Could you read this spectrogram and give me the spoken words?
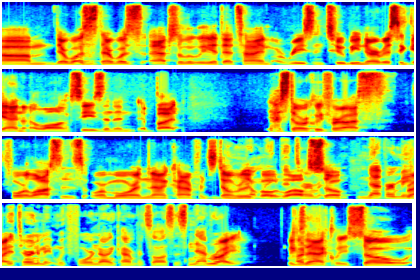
um, there was there was absolutely at that time a reason to be nervous again a long season and but historically for us four losses or more in the non-conference don't really Don't bode well tournament. so never made the tournament with four non-conference losses. Never. right exactly so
